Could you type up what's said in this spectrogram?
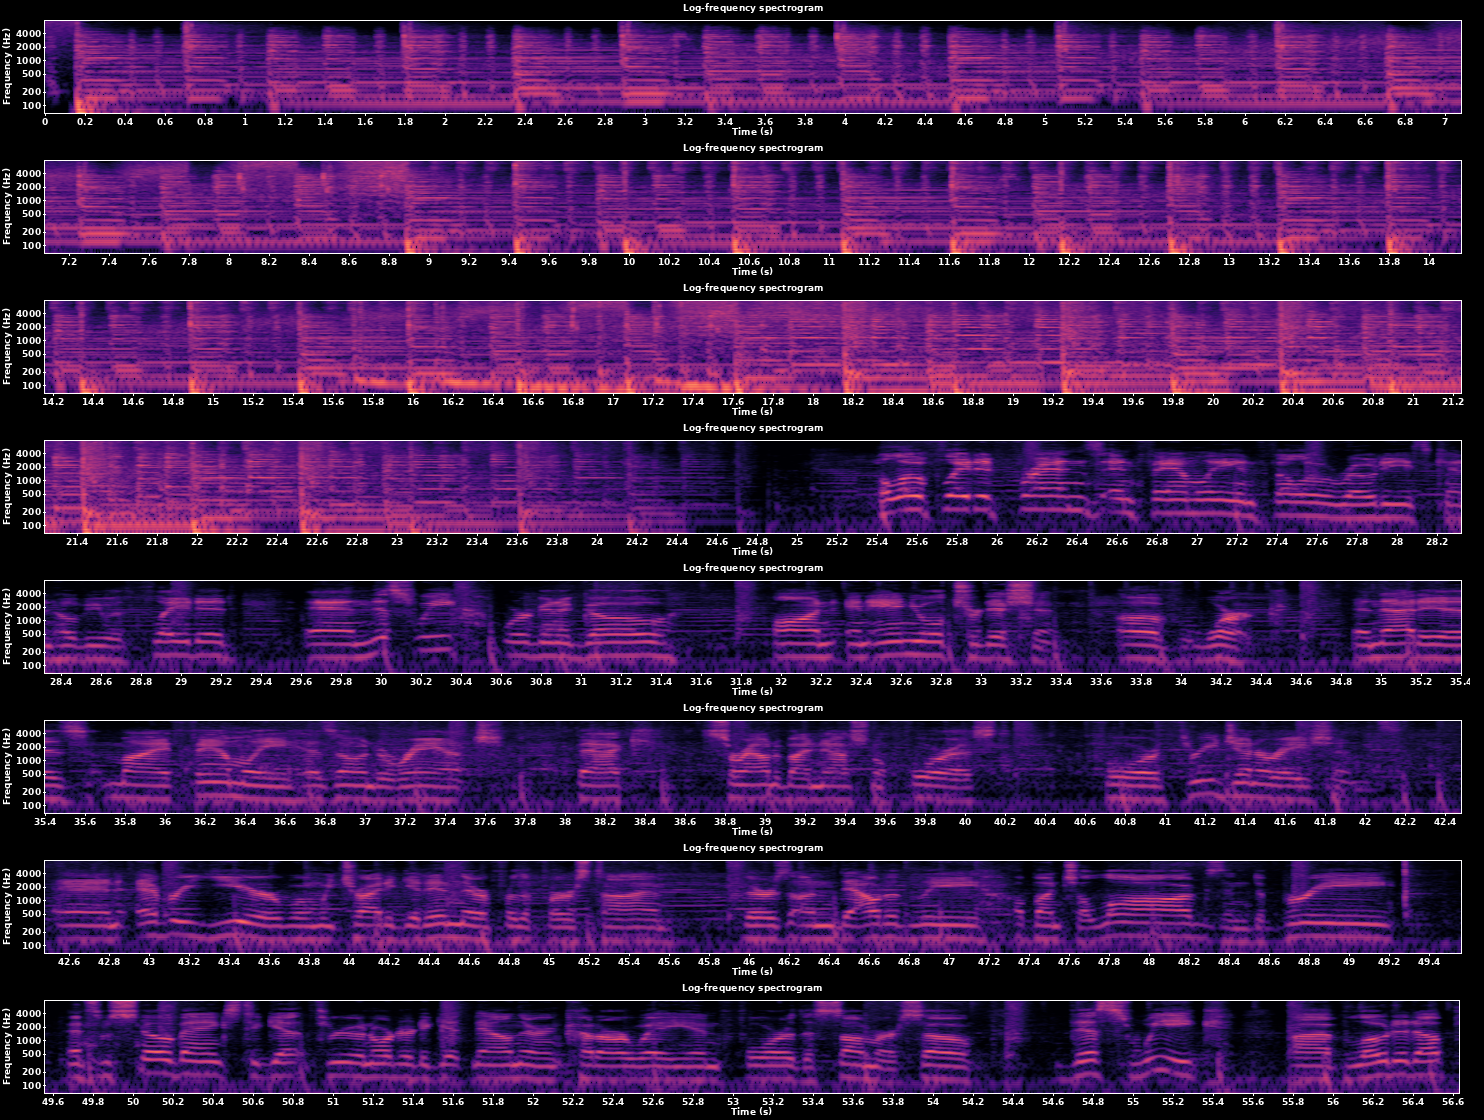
Hello Flated friends and family and fellow roadies, Ken Hoeve with Flated. And this week we're gonna go on an annual tradition of work. And that is my family has owned a ranch back surrounded by national forest for three generations. And every year when we try to get in there for the first time, there's undoubtedly a bunch of logs and debris and some snowbanks to get through in order to get down there and cut our way in for the summer. So this week I've loaded up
